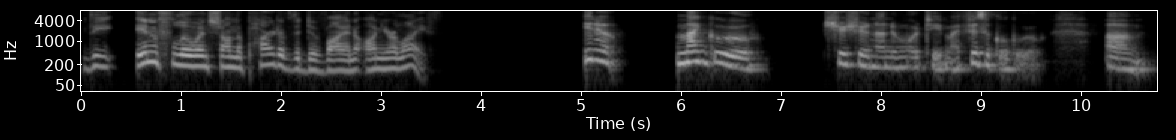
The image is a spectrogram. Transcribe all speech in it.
the influence on the part of the divine on your life you know my guru Sri Sri my physical guru um,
